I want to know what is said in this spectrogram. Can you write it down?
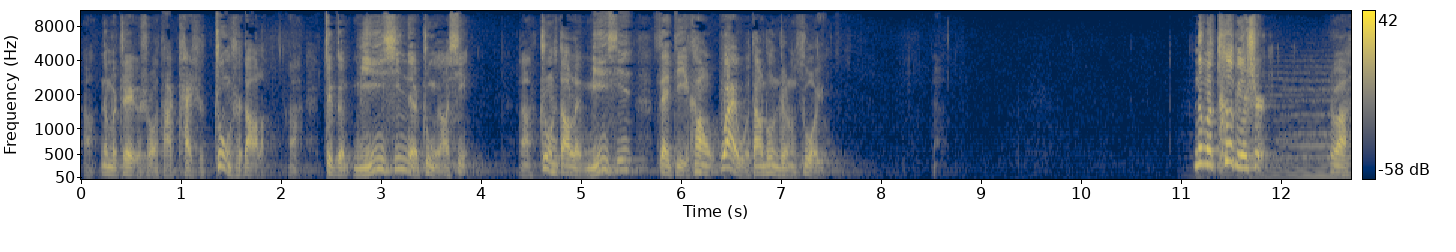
啊，那么这个时候他开始重视到了啊这个民心的重要性，啊，重视到了民心在抵抗外侮当中的这种作用。那么特别是，是吧？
